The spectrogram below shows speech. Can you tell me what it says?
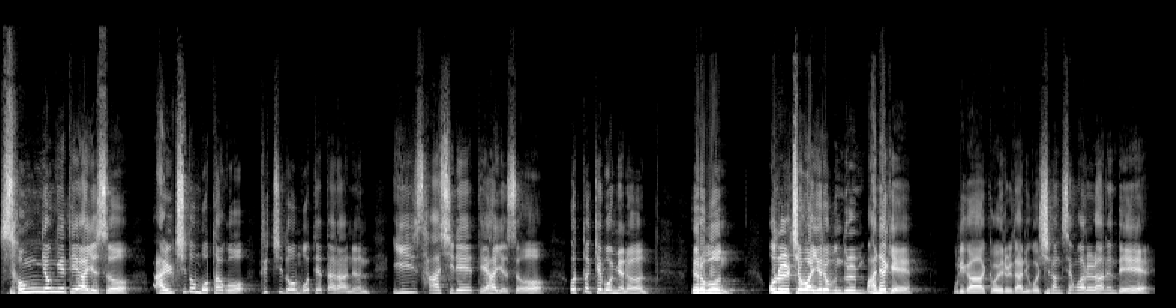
성령에 대하여서 알지도 못하고 듣지도 못했다라는 이 사실에 대하여서 어떻게 보면은 여러분 오늘 저와 여러분들 만약에 우리가 교회를 다니고 신앙생활을 하는데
